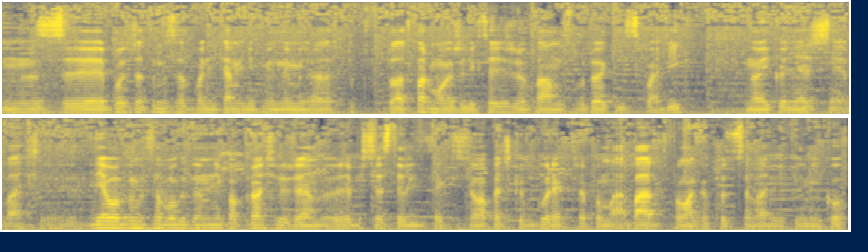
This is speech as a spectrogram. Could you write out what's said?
mm, z budżetem, z zawodnikami niewinnymi oraz platformą, jeżeli chcecie, żebym wam zbudował jakiś składzik. No i koniecznie właśnie, nie byłbym sobą, gdybym nie poprosił, że- żebyście zostawili taką łapeczkę w górę, która pomaga, bardzo pomaga w producowaniu filmików.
